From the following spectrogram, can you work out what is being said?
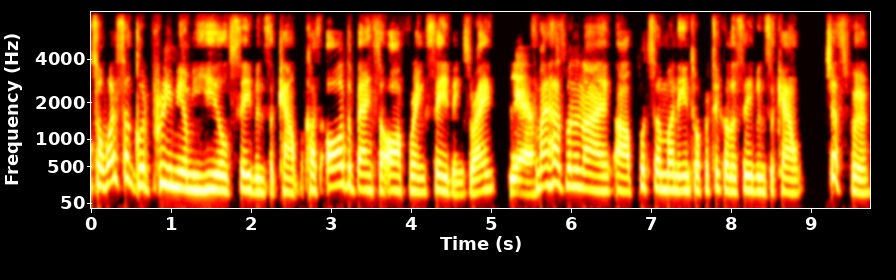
So what's a good premium yield savings account? Because all the banks are offering savings, right? Yeah. So my husband and I uh, put some money into a particular savings account just for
